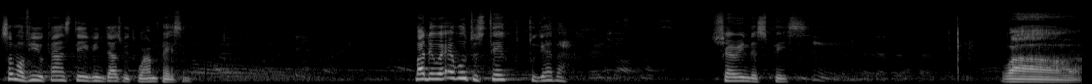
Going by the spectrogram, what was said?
Some of you can't stay even just with one person. But they were able to stay together, sharing the space. Wow.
